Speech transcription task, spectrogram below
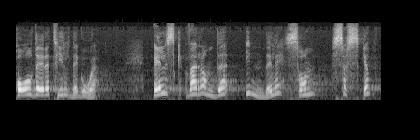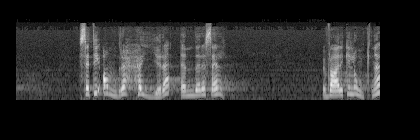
hold dere til det gode. Elsk hverandre inderlig som søsken. Sett de andre høyere enn dere selv. Vær ikke lunkne,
